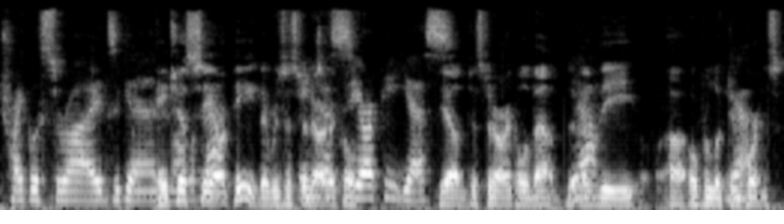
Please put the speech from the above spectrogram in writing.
triglycerides again. and all of. HSCRP. There was just an article. HSCRP, yes. Yeah, just an article about the, Yeah. the uh, overlooked Yeah. importance,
